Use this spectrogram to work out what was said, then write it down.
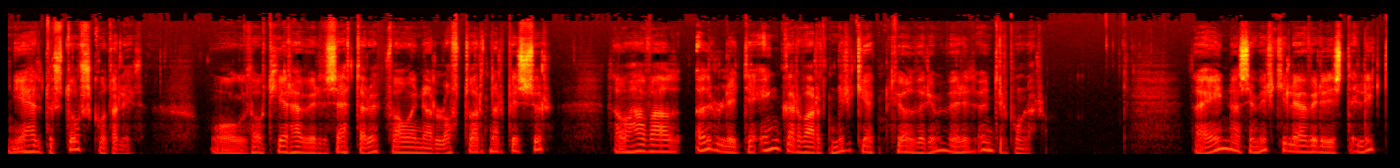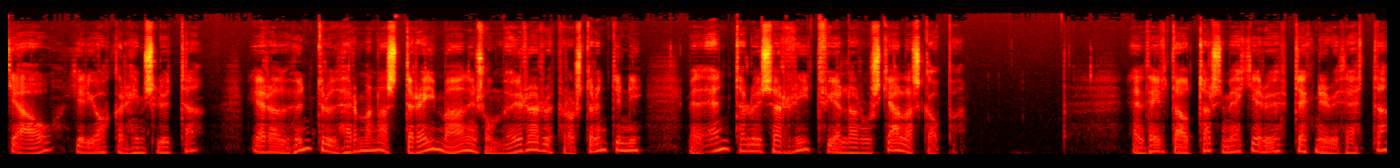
nýja heldur stórskotalið og þótt hér hafi verið settar upp fáinnar loftvarnarbissur þá hafa að öðruleiti engar varnir gegn þjóðverjum verið undirbúnar. Það eina sem virkilega virðist liggja á hér í okkar heimsluta er að hundruð hermana streyma aðeins og maurar upp frá ströndinni með endalösa rítfélar og skjálaskápa. En þeir dátar sem ekki eru uppteknir við þetta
